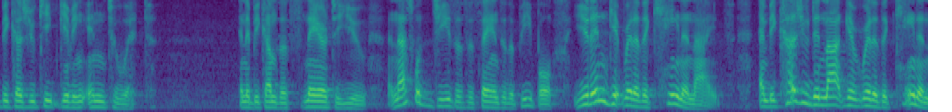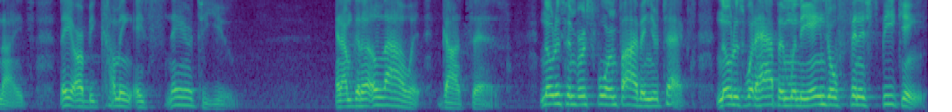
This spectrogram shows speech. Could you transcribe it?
because you keep giving into it and it becomes a snare to you. And that's what Jesus is saying to the people. You didn't get rid of the Canaanites. And because you did not get rid of the Canaanites, they are becoming a snare to you. And I'm going to allow it, God says. Notice in verse 4 and 5 in your text. Notice what happened when the angel finished speaking.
